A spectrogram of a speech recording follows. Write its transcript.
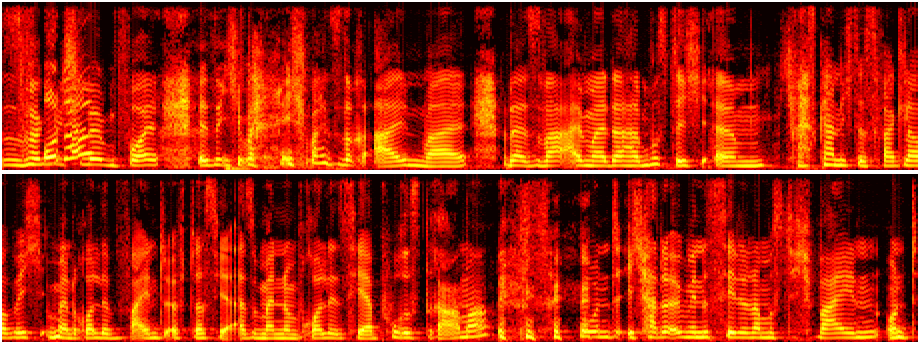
ist wirklich oder? schlimm, voll. Also ich, ich weiß noch einmal, oder es war einmal, da musste ich, ähm, ich weiß gar nicht, das war, glaube ich, meine Rolle weint öfters hier. Also meine Rolle ist ja pures Drama. und ich hatte irgendwie eine Szene, da musste ich weinen und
